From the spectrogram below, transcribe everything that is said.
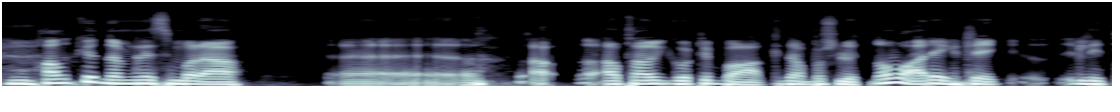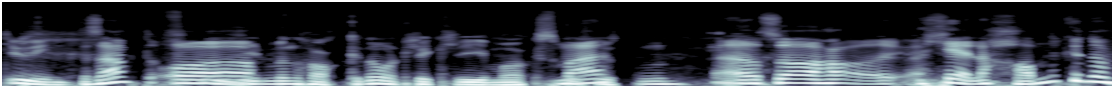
Han kunne liksom bare øh, At han går tilbake til han på slutten, og var egentlig litt uinteressant. Og Filmen har ikke noe ordentlig klimaks på Nei. slutten. Altså, hele han kunne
